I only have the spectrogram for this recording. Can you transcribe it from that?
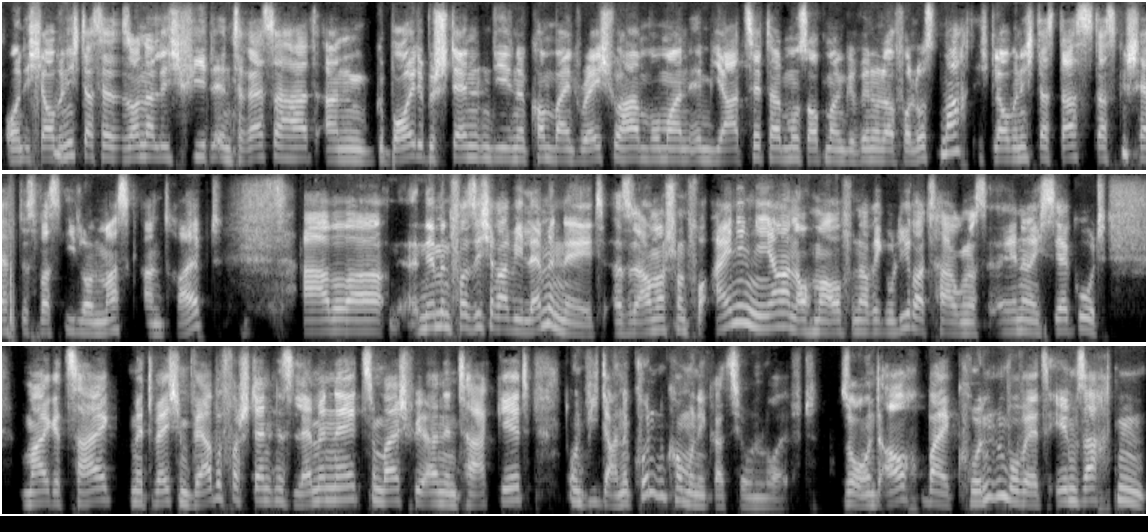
Und ich glaube nicht, dass er sonderlich viel Interesse hat an Gebäudebeständen, die eine Combined Ratio haben, wo man im Jahr zittern muss, ob man Gewinn oder Verlust macht. Ich glaube nicht, dass das das Geschäft ist, was Elon Musk antreibt. Aber nimm einen Versicherer wie Lemonade. Also da haben wir schon vor einigen Jahren auch mal auf einer Regulierertagung, das erinnere ich sehr gut, mal gezeigt, mit welchem Werbeverständnis Lemonade zum Beispiel an den Tag geht und wie da eine Kundenkommunikation läuft. So, und auch bei Kunden, wo wir jetzt eben sagten,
